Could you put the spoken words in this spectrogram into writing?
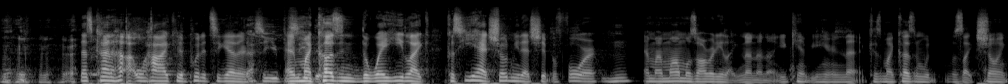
That's kind of how, how I could put it together. That's how you and my it. cousin, the way he like, because he had showed me that shit before, Mm-hmm. and my mom was already like, no, no, no, you can't be hearing that, because my cousin would, was like showing.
